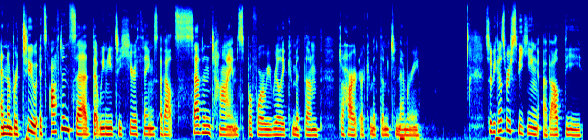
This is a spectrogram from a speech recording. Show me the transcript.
And number two, it's often said that we need to hear things about seven times before we really commit them to heart or commit them to memory. So, because we're speaking about the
